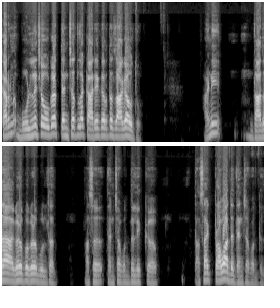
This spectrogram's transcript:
कारण बोलण्याच्या ओघात त्यांच्यातला कार्यकर्ता जागा होतो. आणि दादा आगळपगळ बोलतात. असं त्यांच्याबद्दल एक असा एक प्रवाद आहे त्यांच्याबद्दल.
